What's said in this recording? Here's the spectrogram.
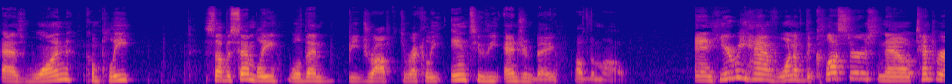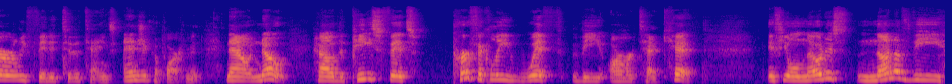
as one complete subassembly will then be dropped directly into the engine bay of the model. And here we have one of the clusters now temporarily fitted to the tank's engine compartment. Now note how the piece fits perfectly with the Armortek kit. If you'll notice, none of the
